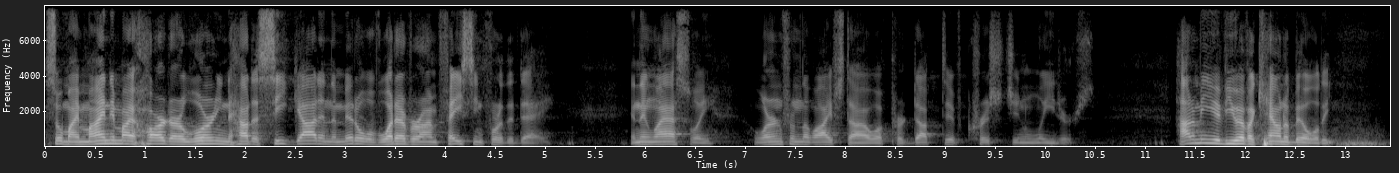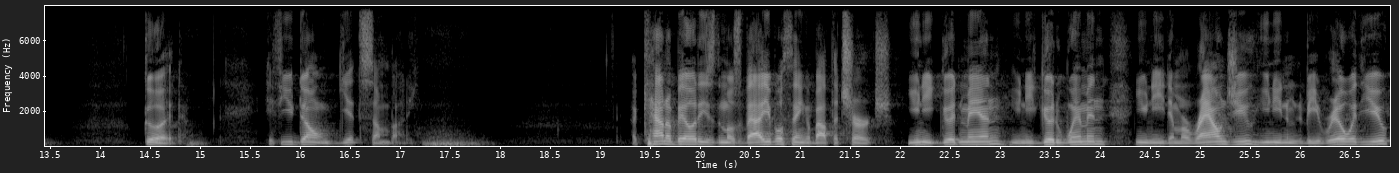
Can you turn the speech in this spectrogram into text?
So my mind and my heart are learning how to seek God in the middle of whatever I'm facing for the day. And then lastly, learn from the lifestyle of productive Christian leaders. How many of you have accountability? Good. If you don't, get somebody. Accountability is the most valuable thing about the church. You need good men, you need good women, you need them around you, you need them to be real with you.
